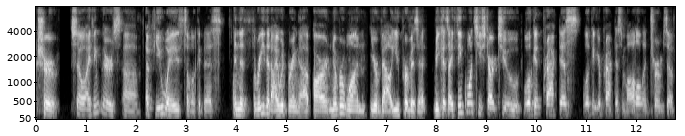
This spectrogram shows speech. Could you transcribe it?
Sure so I think there's um, a few ways to look at this. And the three that I would bring up are number one, your value per visit. Because I think once you start to look at practice, look at your practice model in terms of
